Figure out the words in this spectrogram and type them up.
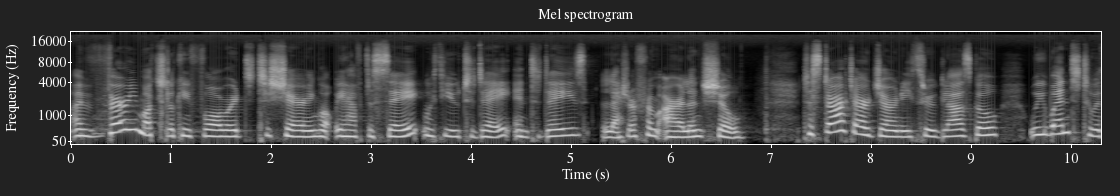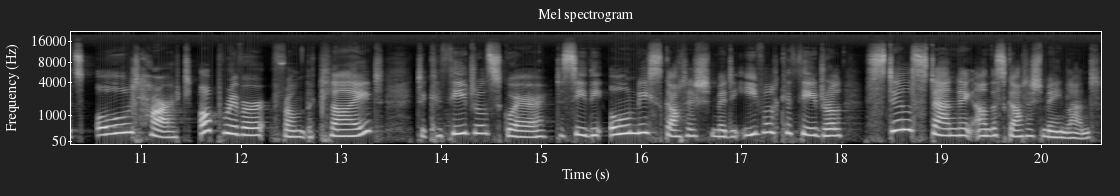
I'm very much looking forward to sharing what we have to say with you today in today's Letter from Ireland show. To start our journey through Glasgow, we went to its old heart, upriver from the Clyde to Cathedral Square to see the only Scottish medieval cathedral still standing on the Scottish mainland.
